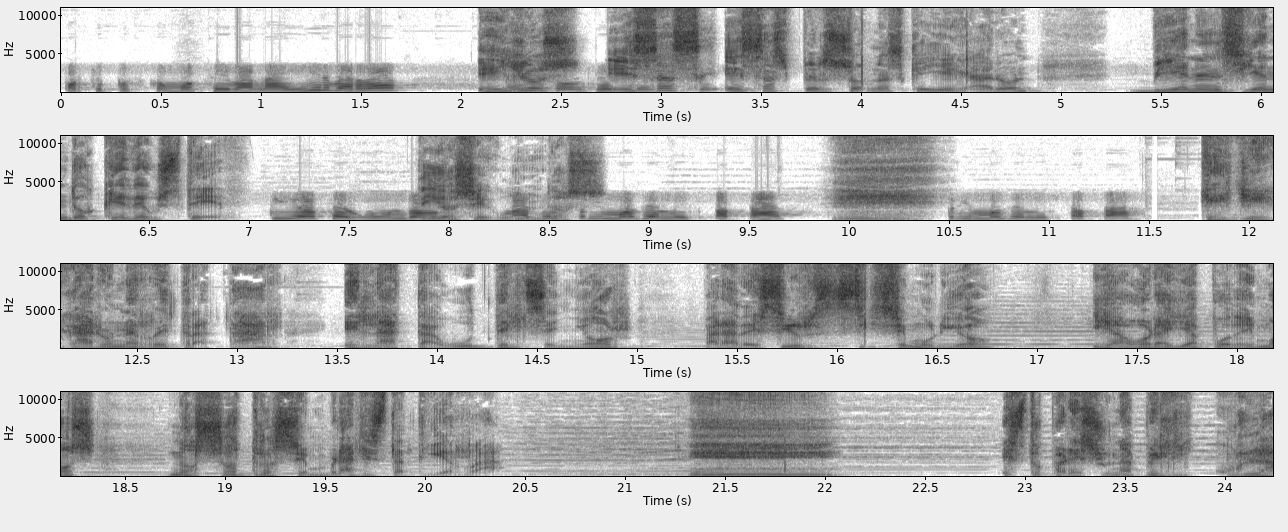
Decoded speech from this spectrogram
porque pues cómo se iban a ir, ¿verdad? Ellos, Entonces, esas, este, esas personas que llegaron, vienen siendo qué de usted? tío segundo, segundos. bien primos de mis papás, primos de mis papás. Que llegaron a retratar el ataúd del señor para decir si se murió y ahora ya podemos nosotros sembrar esta tierra. Esto parece una película.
